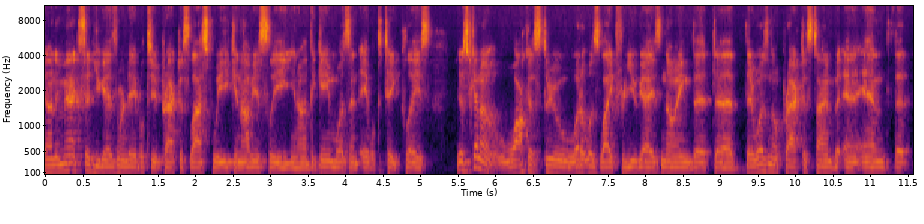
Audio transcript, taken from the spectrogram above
Donnie Max said you guys weren't able to practice last week, and obviously, you know, the game wasn't able to take place. Just kind of walk us through what it was like for you guys, knowing that uh, there was no practice time, but and, and that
